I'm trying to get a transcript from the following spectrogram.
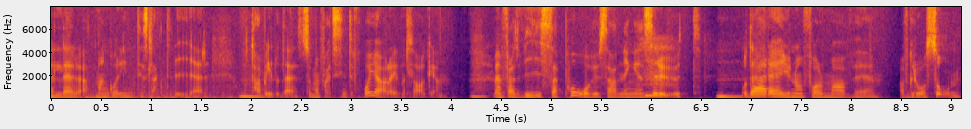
Eller att man går in till slakterier och tar bilder som man faktiskt inte får göra enligt lagen. Mm. Men för att visa på hur sanningen ser ut. Och där är ju någon form av, eh, av gråzon.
